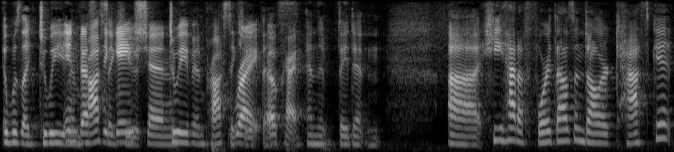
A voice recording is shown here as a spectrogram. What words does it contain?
It was like, do we even prosecute? investigation. Do we even prosecute? Right, this? okay. And they didn't. Uh, he had a four thousand dollar casket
